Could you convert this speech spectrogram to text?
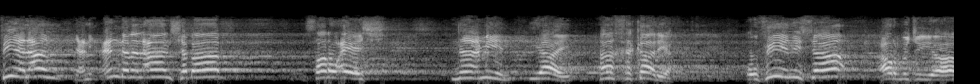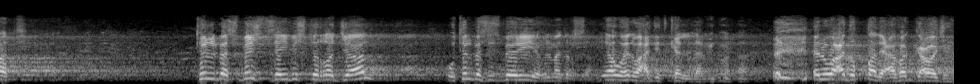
في الآن يعني عندنا الآن شباب صاروا إيش؟ ناعمين ياي ها خكاريا وفي نساء عربجيات. تلبس بشت زي بشت الرجال وتلبس زبيرية في المدرسة. يا ويل واحد يتكلم. الوعد اطلع فقع وجهه.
